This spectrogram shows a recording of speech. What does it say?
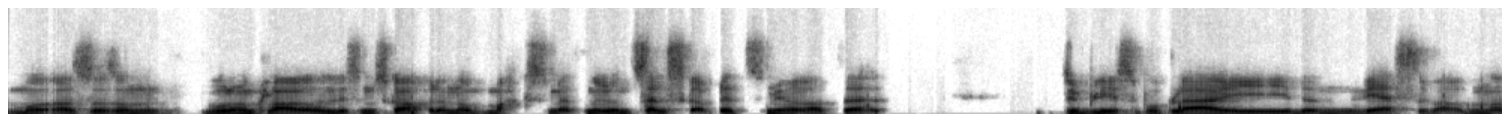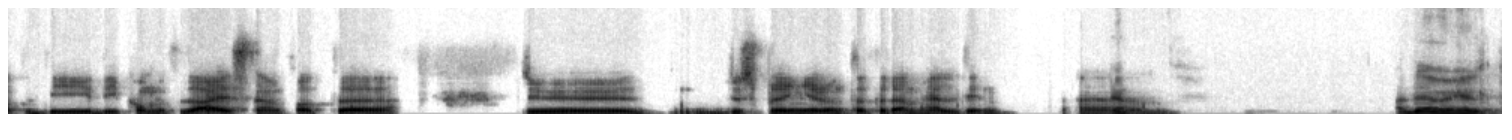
må, altså sånn, Hvordan klarer du liksom skape den oppmerksomheten rundt selskapet ditt som gjør at det, du blir så populær i den WC-verdenen at de, de, kommer til deg istedenfor at uh, du, du, springer rundt etter dem hele tiden. Uh, ja. Det er jo helt,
